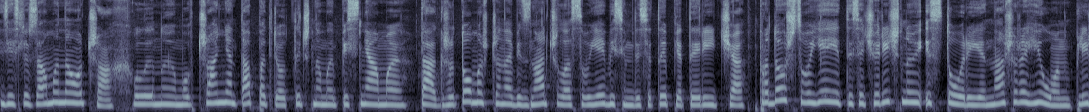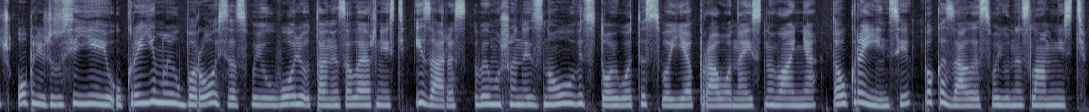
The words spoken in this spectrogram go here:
Зі сльозами на очах, хвилиною мовчання та патріотичними піснями. Так, Житомирщина відзначила своє 85-річчя. Впродовж своєї тисячорічної історії наш регіон пліч-опліч з усією Україною боровся за свою волю та незалежність. І зараз вимушений знову відстоювати своє право на існування. Та українці показали свою незламність.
